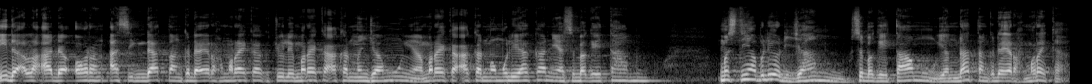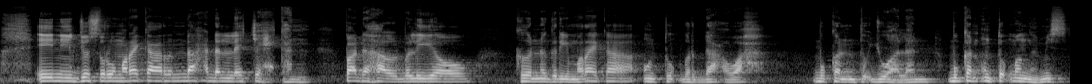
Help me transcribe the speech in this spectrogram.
Tidaklah ada orang asing datang ke daerah mereka kecuali mereka akan menjamunya, mereka akan memuliakannya sebagai tamu. Mestinya beliau dijamu sebagai tamu yang datang ke daerah mereka. Ini justru mereka rendah dan lecehkan. Padahal beliau ke negeri mereka untuk berdakwah. Bukan untuk jualan, bukan untuk mengemis,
